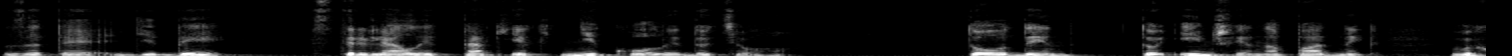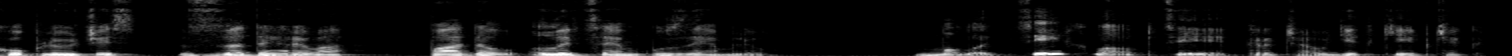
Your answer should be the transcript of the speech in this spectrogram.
Зате діди стріляли так, як ніколи до цього. То один, то інший нападник, вихоплюючись з-за дерева, падав лицем у землю. Молодці, хлопці, кричав дід Кіпчик.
